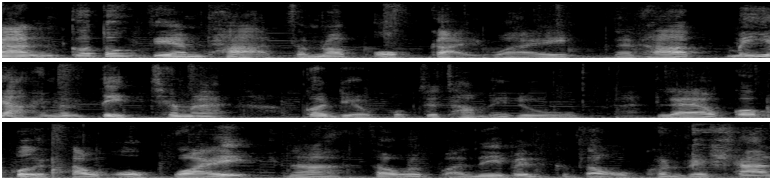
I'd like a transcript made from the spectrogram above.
นั้นก็ต้องเตรียมถาดสำหรับอบไก่ไว้นะครับ ไม่อยากให้มันติดใช่ไหมก็เดี๋ยวผมจะทำให้ดู แล้วก็เปิดเตาอบไว้นะเตาอบอันนี้เป็นเตาอบ convection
